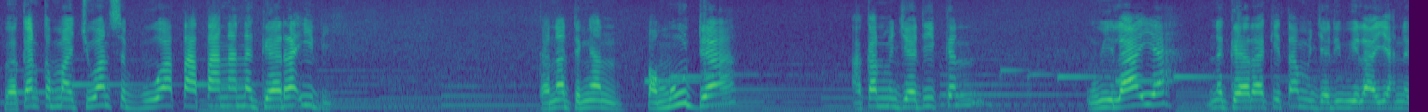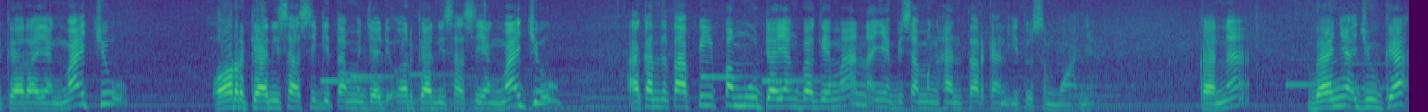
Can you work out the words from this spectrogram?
bahkan kemajuan sebuah tatanan negara ini. Karena dengan pemuda akan menjadikan wilayah negara kita menjadi wilayah negara yang maju, organisasi kita menjadi organisasi yang maju, akan tetapi pemuda yang bagaimana yang bisa menghantarkan itu semuanya? Karena banyak juga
